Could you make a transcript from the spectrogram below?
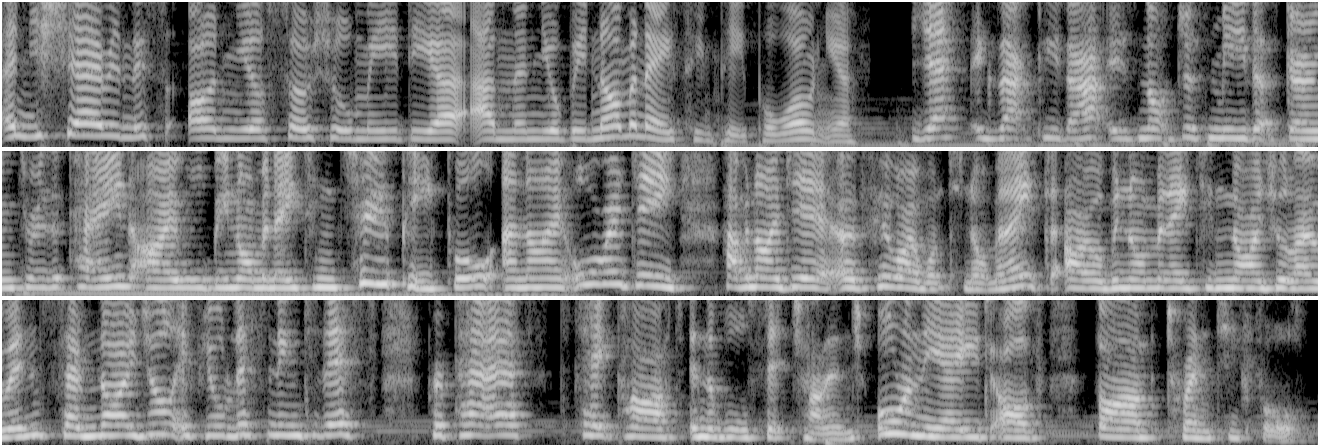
And you're sharing this on your social media and then you'll be nominating people, won't you? Yes, exactly that. It's not just me that's going through the pain. I will be nominating two people, and I already have an idea of who I want to nominate. I will be nominating Nigel Owen. So, Nigel, if you're listening to this, prepare to take part in the Wall Sit Challenge, all in the aid of Farm 24.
